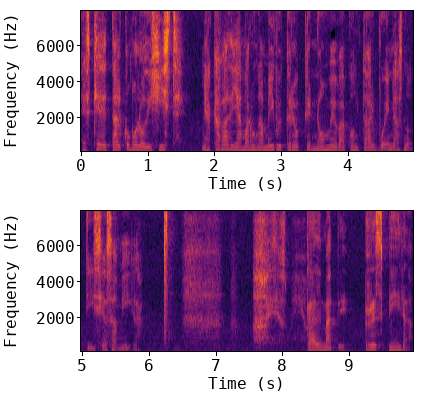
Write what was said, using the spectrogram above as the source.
Es que tal como lo dijiste, me acaba de llamar un amigo y creo que no me va a contar buenas noticias, amiga. Cálmate, respira.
